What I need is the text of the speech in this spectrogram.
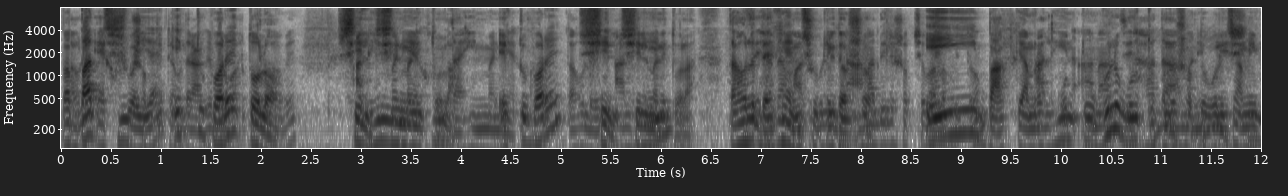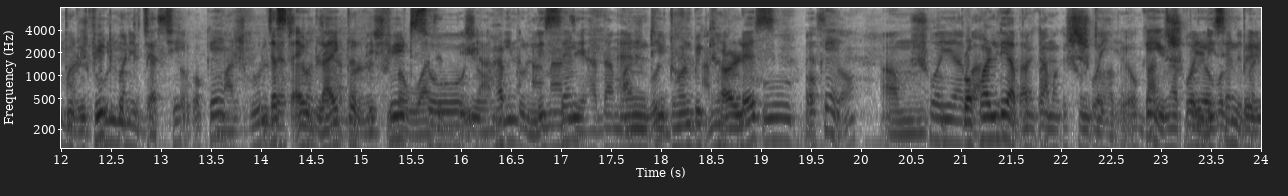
বা বাদ শুয়াইয়া একটু পরে তোলো হবে। শিল আলহিন শিল মানে মানে তোলা। একটু পরে শিল শিল মানে তোলা। তাহলে দেখেন সুপ্রিয় দর্শক এই বাক্যে আমরা কতগুলো গুরুত্বপূর্ণ শব্দ বলেছি আমি একটু রিপিট করতে চাচ্ছি okay? Just I would like to repeat so you have to listen and you don't be careless okay properly বাদিন, আপনাকে আমাকে শুনতে হবে okay you have to listen very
